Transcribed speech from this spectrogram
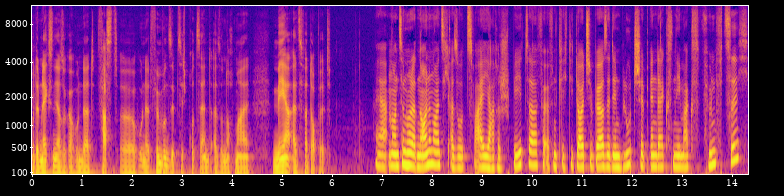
Und im nächsten Jahr sogar 100, fast äh, 175 Prozent, also nochmal mehr als verdoppelt. Ja, 1999, also zwei Jahre später, veröffentlicht die deutsche Börse den Blue Chip Index NEMAX 50.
